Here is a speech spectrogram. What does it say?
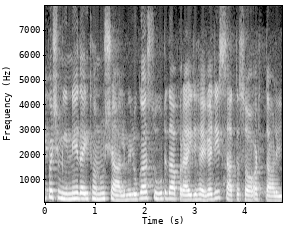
ਪਸ਼ਮੀਨੇ ਦਾ ਹੀ ਤੁਹਾਨੂੰ ਸ਼ਾਲ ਮਿਲੂਗਾ। ਸੂਟ ਦਾ ਪ੍ਰਾਈਜ਼ ਹੈਗਾ ਜੀ 748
